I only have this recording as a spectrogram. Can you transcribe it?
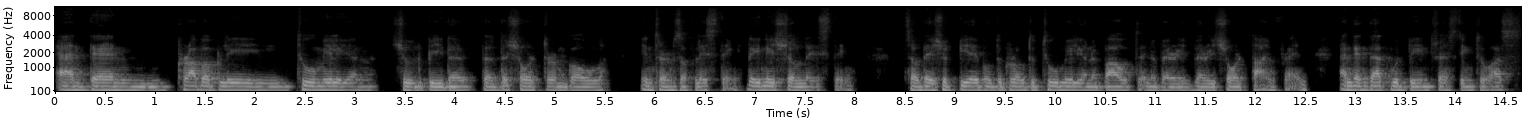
and then probably 2 million should be the the short-term goal in terms of listing, the initial listing. So they should be able to grow to 2 million about in a very, very short time frame. And then that would be interesting to us.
